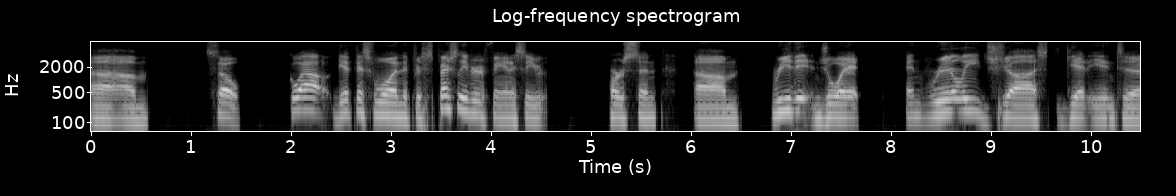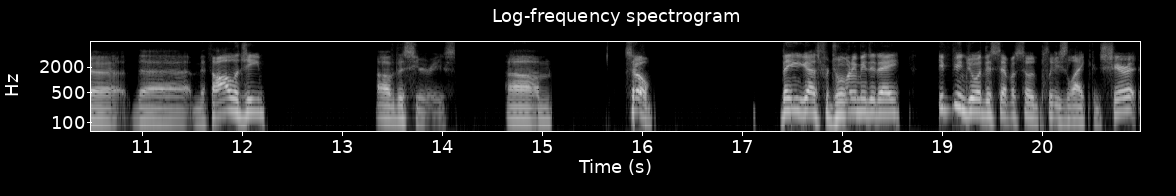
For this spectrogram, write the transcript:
Um, so go out, get this one. If especially if you're a fantasy person, um, read it, enjoy it, and really just get into the mythology of the series. Um, so thank you guys for joining me today. If you enjoyed this episode, please like and share it.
